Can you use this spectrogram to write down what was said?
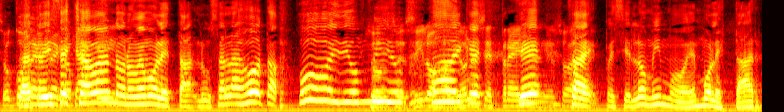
Son O sea, cosas tú que dices chavando, no me molesta. Lo usan la J. ¡Ay, Dios mío! sí, los Ay, se estrellan, qué- eso ¿sabes? hace. Pues si es lo mismo, es molestar.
